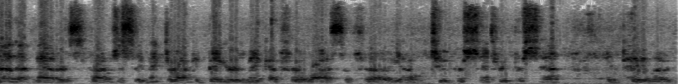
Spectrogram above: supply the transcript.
None of that matters. I would just say make the rocket bigger to make up for a loss of, uh, you know, 2%, 3% in payload.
